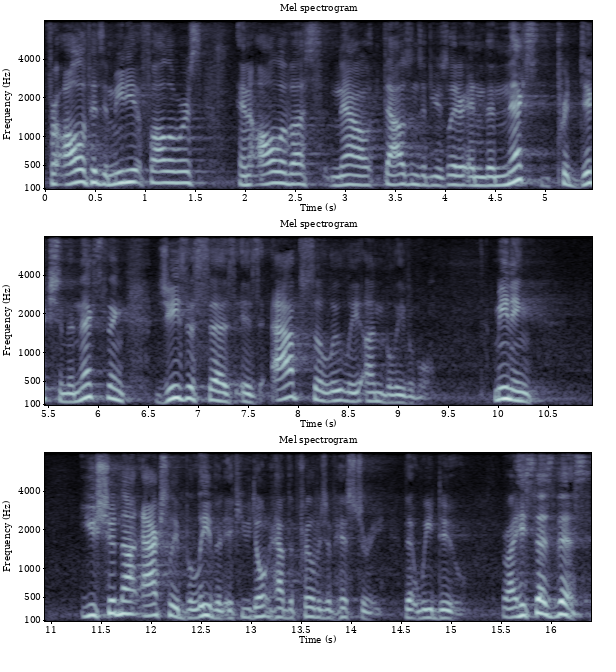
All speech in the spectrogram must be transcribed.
for all of his immediate followers and all of us now, thousands of years later. And the next prediction, the next thing Jesus says is absolutely unbelievable. Meaning, you should not actually believe it if you don't have the privilege of history that we do. Right? He says this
